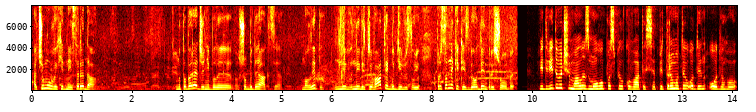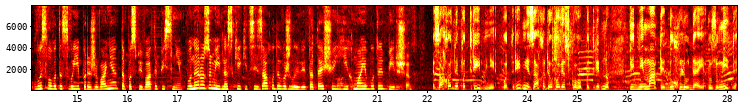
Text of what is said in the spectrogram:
А чому вихідний? Середа. Ну, попереджені були, що буде акція. Могли б не відкривати будівлю свою, а представник якийсь би один прийшов би. Відвідувачі мали змогу поспілкуватися, підтримати один одного, висловити свої переживання та поспівати пісні. Вони розуміють, наскільки ці заходи важливі та те, що їх має бути більше. Заходи потрібні, потрібні заходи обов'язково. Потрібно піднімати дух людей, розумієте?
